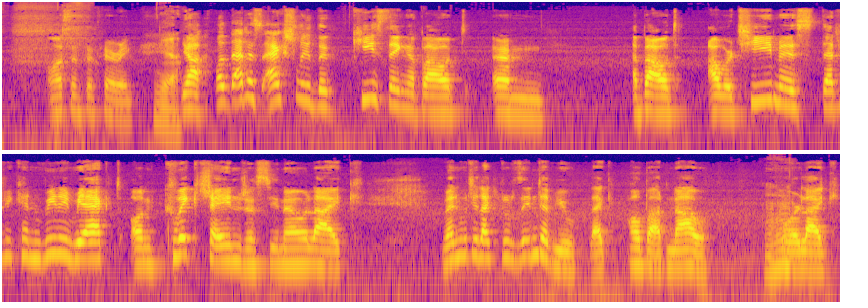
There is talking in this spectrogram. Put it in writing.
awesome preparing. Yeah. Yeah, well, that is actually the key thing about um, about our team is that we can really react on quick changes. You know, like when would you like to do the interview? Like, how about now? Or like,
